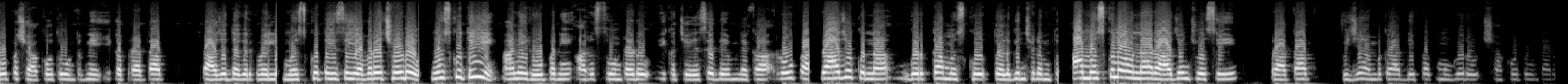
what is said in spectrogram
రూప షాక్ అవుతూ ఉంటుంది. ఇక ప్రతాప్ రాజు దగ్గరికి వెళ్ళి ముసుగు తీసి ఎవరో చూడు ముసుగు తీ అని రూపని అరుస్తూ ఉంటాడు. ఇక చేసేదేం లేక రూప రాజుకున్న గుర్కా ముసుగు తొలగించడంతో ఆ ముసుగులో ఉన్న రాజును చూసి ప్రతాప్ విజయాంబిక దీపక్ ముగ్గురు షాక్ అవుతూ ఉంటారు.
